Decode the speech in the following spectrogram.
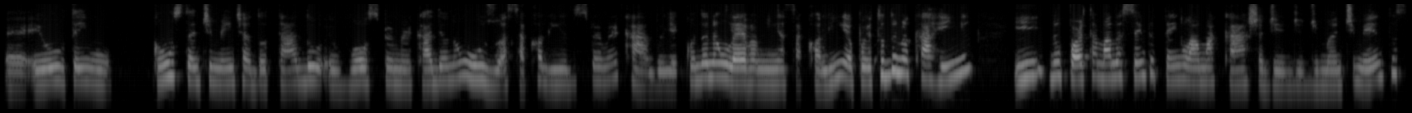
é, eu tenho constantemente adotado, eu vou ao supermercado e eu não uso a sacolinha do supermercado. E quando eu não levo a minha sacolinha, eu ponho tudo no carrinho e no porta-malas sempre tem lá uma caixa de, de, de, mantimentos.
